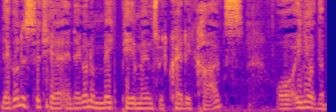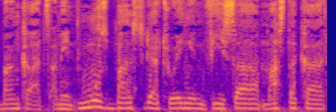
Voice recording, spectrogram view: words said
they're going to sit here and they're going to make payments with credit cards or any of the bank cards. I mean, most banks today are throwing in Visa, MasterCard.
